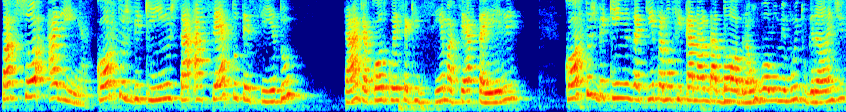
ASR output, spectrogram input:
Passou a linha, corta os biquinhos, tá? Acerta o tecido, tá? De acordo com esse aqui de cima, acerta ele. Corta os biquinhos aqui para não ficar na hora da dobra um volume muito grande.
